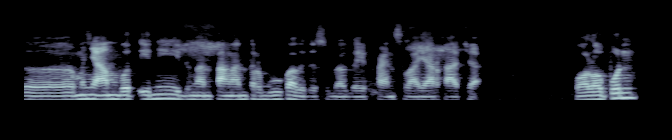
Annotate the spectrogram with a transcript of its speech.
eh, menyambut ini dengan tangan terbuka gitu sebagai fans layar kaca. Walaupun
